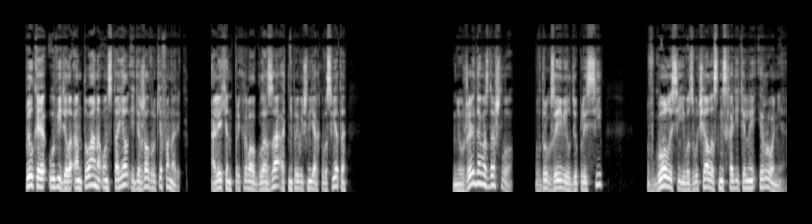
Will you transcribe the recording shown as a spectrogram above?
Пылкая увидела Антуана, он стоял и держал в руке фонарик. Олехин прикрывал глаза от непривычно яркого света. «Неужели до вас дошло?» — вдруг заявил Дюплесси. В голосе его звучала снисходительная ирония.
